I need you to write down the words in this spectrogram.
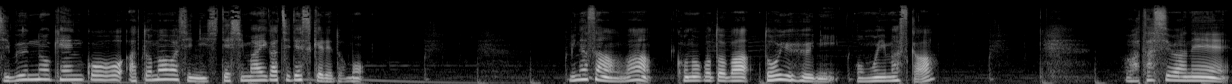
自分の健康を後回しにしてしまいがちですけれども皆さんはこの言葉どういうふうに思いますか？私はね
